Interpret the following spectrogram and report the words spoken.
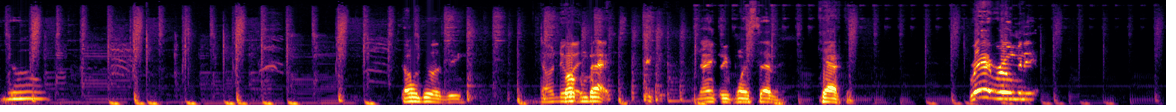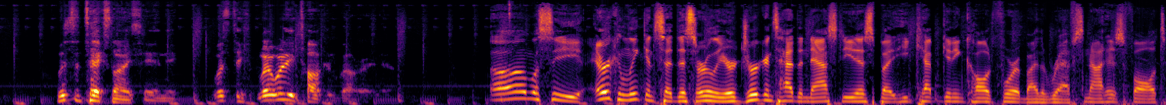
No. Don't do it, V. Don't do Welcome it. Welcome back. 93.7. Captain. Red room in it. What's the text line saying, Nick? What's the what, what are they talking about right now? Um, let's see. Eric and Lincoln said this earlier. Jurgens had the nastiness, but he kept getting called for it by the refs. Not his fault.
